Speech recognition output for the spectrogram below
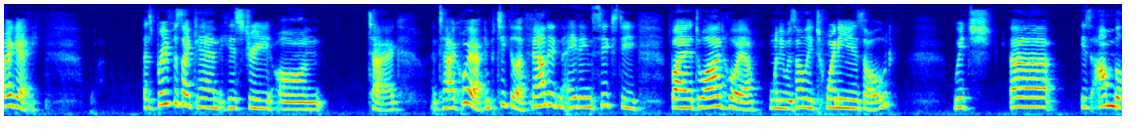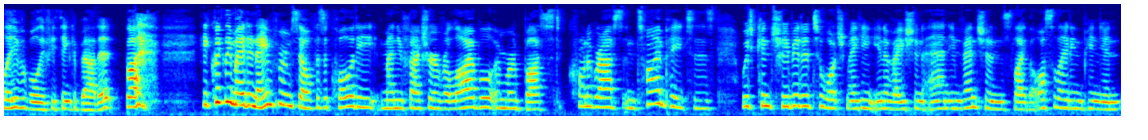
Okay, as brief as I can, history on Tag and Tag Heuer in particular, founded in 1860 by Edouard Heuer when he was only 20 years old, which uh, is unbelievable if you think about it, but he quickly made a name for himself as a quality manufacturer of reliable and robust chronographs and timepieces, which contributed to watchmaking innovation and inventions like the oscillating pinion,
